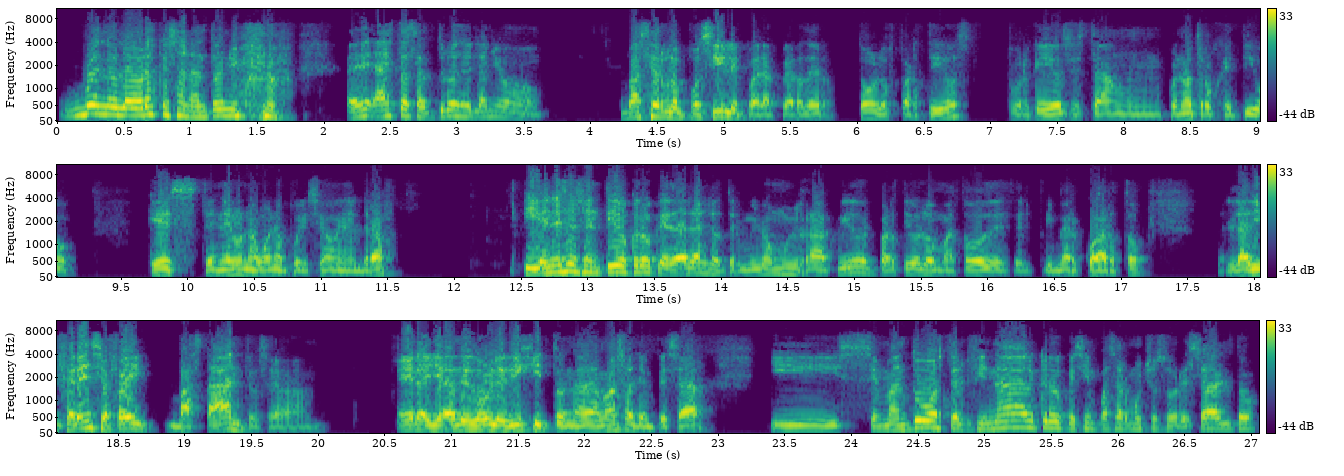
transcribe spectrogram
bueno, la verdad es que San Antonio eh, a estas alturas del año va a hacer lo posible para perder todos los partidos, porque ellos están con otro objetivo, que es tener una buena posición en el draft. Y en ese sentido creo que Dallas lo terminó muy rápido, el partido lo mató desde el primer cuarto. La diferencia fue bastante, o sea, era ya de doble dígito nada más al empezar y se mantuvo hasta el final, creo que sin pasar mucho sobresalto.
